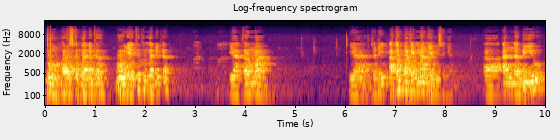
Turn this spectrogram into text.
hu harus kembali ke hu-nya itu kembali ke ya ke ma ya jadi atau pakai man ya misalnya uh, an nabiyyu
